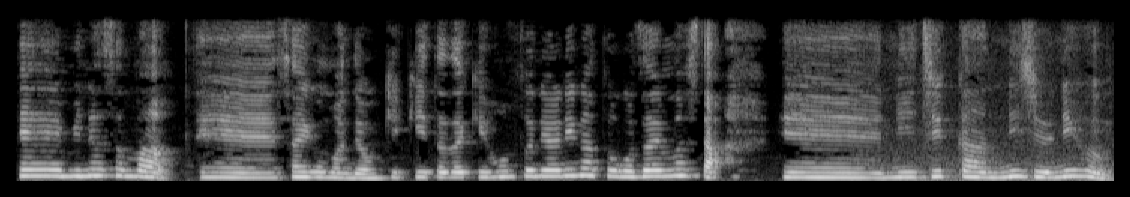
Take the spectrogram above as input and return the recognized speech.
えー、皆様、えー、最後までお聞きいただき本当にありがとうございました。えー、2時間22分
